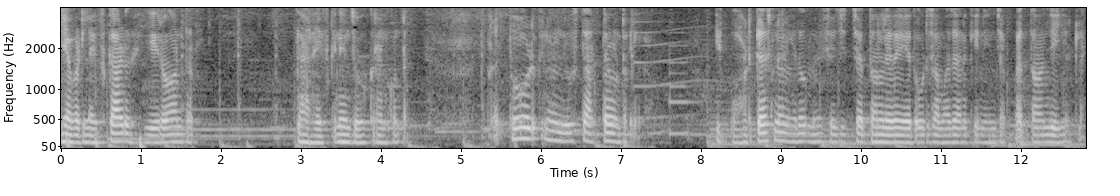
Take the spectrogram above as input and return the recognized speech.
ఎవడి లైఫ్ కాడు హీరో అంటారు. నా లైఫ్కి నేను జోకర్ అనుకుంటా. ప్రతోడికి నేను చూస్తే అట్టే ఉంటుంది. ఈ పాడ్కాస్ట్ నేను ఏదో మెసేజ్ ఇచ్చేద్దాం లేదా ఏదో ఒకటి సమాజానికి నేను చెప్పేద్దాం అని చెయ్యట్లే.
